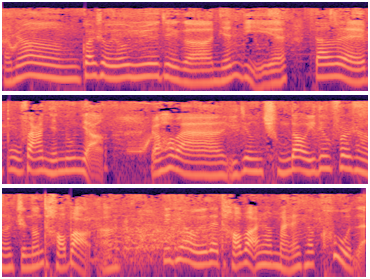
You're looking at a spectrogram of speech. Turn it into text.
反正怪兽由于这个年底单位不发年终奖，然后吧，已经穷到一定份儿上了，只能淘宝了啊。那天我就在淘宝上买了一条裤子，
